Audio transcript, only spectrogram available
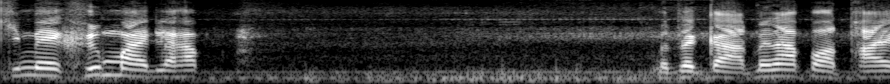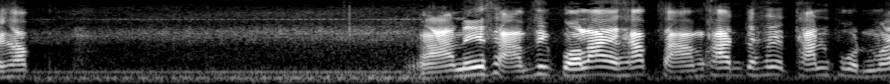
คิเมครึ้มมาอีกแล้วครับบรรยากาศไม่น่าปลอดภัยครับ งานนี้สามสิบกว่าไร่ครับสามคันจะเสร็จทันฝนไหม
